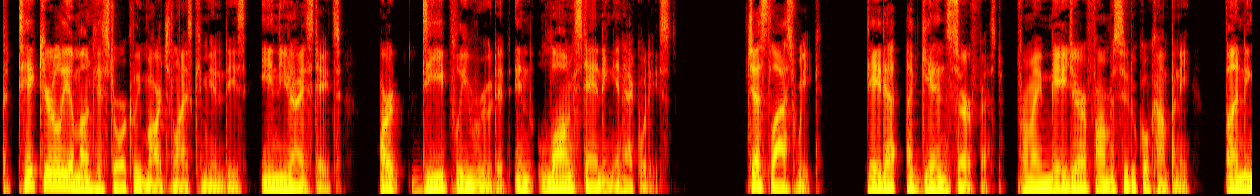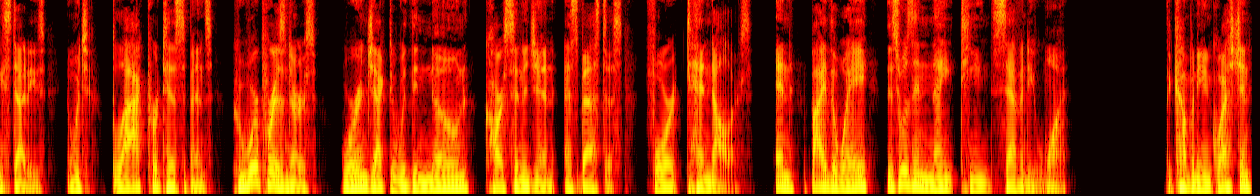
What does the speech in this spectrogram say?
particularly among historically marginalized communities in the United States, are deeply rooted in longstanding inequities. Just last week, data again surfaced from a major pharmaceutical company funding studies in which Black participants who were prisoners were injected with the known carcinogen asbestos for $10. And by the way, this was in 1971. The company in question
